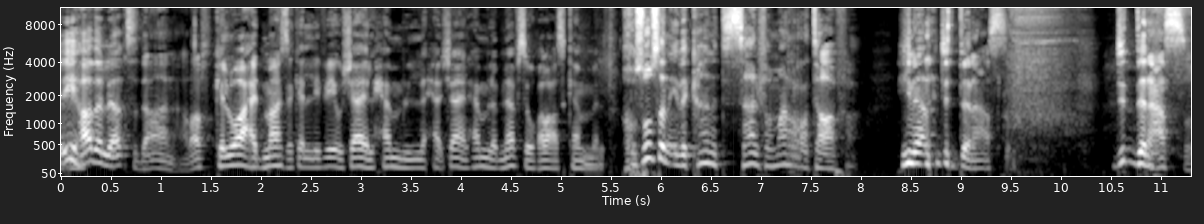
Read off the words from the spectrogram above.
إي هذا اللي أقصده أنا عرفت؟ كل واحد ماسك اللي فيه وشايل حمل شايل حمله بنفسه وخلاص كمل. خصوصا إذا كانت السالفة مرة تافهة. هنا أنا جدا أعصب. جدا أعصب.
